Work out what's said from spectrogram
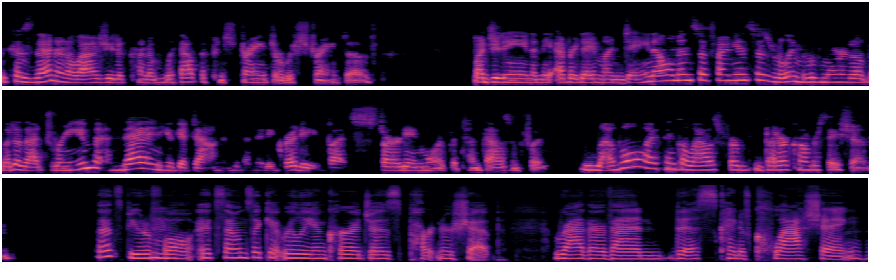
because then it allows you to kind of without the constraint or restraint of budgeting and the everyday mundane elements of finances really move more into a bit of that dream. And then you get down into the nitty gritty. But starting more at the 10,000 foot level, I think mm-hmm. allows for better conversation. That's mm. beautiful. It sounds like it really encourages partnership rather than this kind of clashing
